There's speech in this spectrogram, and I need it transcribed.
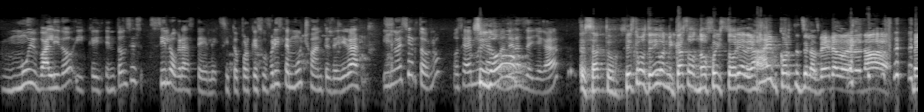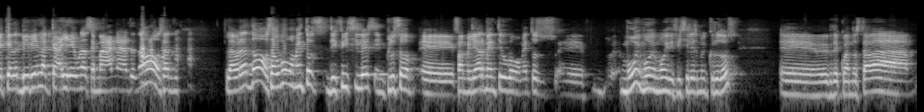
muy válido y que entonces sí lograste el éxito porque sufriste mucho antes de llegar. Y no es cierto, ¿no? O sea, hay muchas maneras de llegar. Exacto. Sí, es como te digo, en mi caso no fue historia de, ay, córtense las venas, no, me quedé, viví en la calle una semana. No, o sea, la verdad no, o sea, hubo momentos difíciles, incluso eh, familiarmente hubo momentos eh, muy, muy, muy difíciles, muy crudos, de cuando estaba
